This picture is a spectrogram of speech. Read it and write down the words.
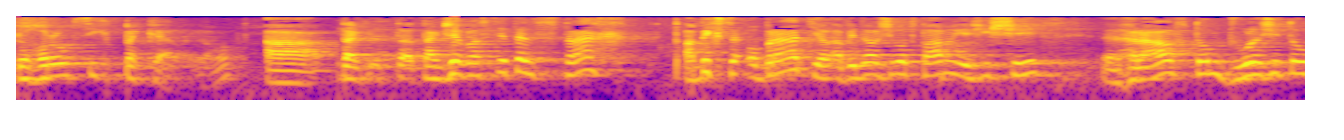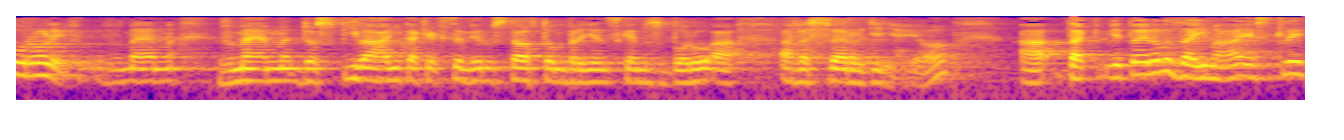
do horoucích pekel. A tak, ta, takže vlastně ten strach, abych se obrátil a vydal život Pánu Ježíši, hrál v tom důležitou roli v mém, v mém dospívání, tak jak jsem vyrůstal v tom brněnském sboru a, a ve své rodině. Jo? A tak mě to jenom zajímá, jestli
